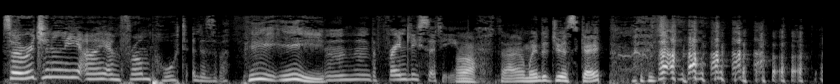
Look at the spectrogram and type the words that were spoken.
So originally I am from Port Elizabeth, PE. mm, the friendly city. Oh, and when did you escape?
